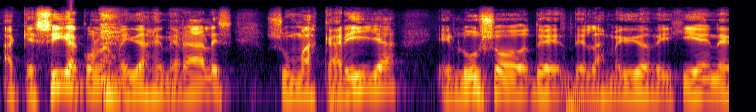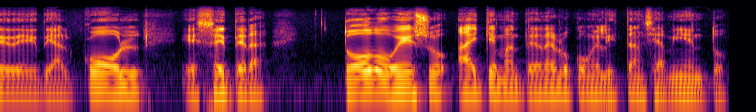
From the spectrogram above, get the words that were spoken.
a que siga con las medidas generales, su mascarilla, el uso de, las medidas de higiene, de, de alcohol, etcétera. Todo eso hay que mantenerlo con el distanciamiento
